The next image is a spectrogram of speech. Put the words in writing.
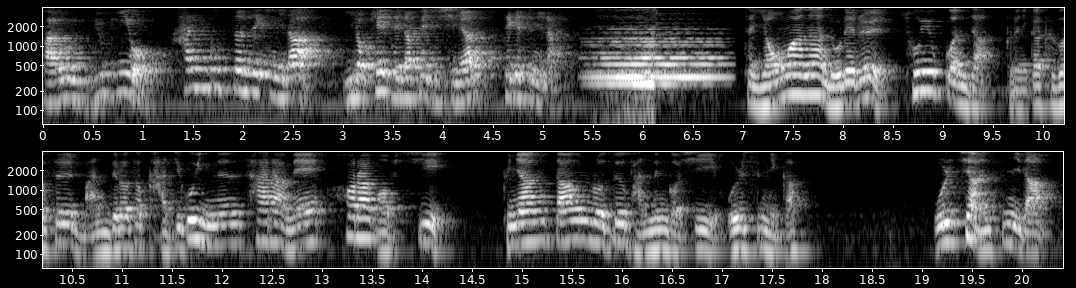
바로 6.25 한국전쟁입니다. 이렇게 대답해 주시면 되겠습니다. 자, 영화나 노래를 소유권자, 그러니까 그것을 만들어서 가지고 있는 사람의 허락 없이 그냥 다운로드 받는 것이 옳습니까? 옳지 않습니다.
